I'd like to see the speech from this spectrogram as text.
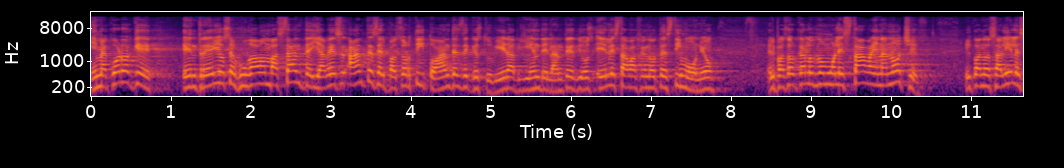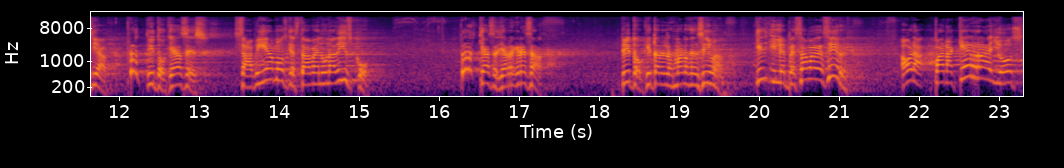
Y me acuerdo que entre ellos se jugaban bastante y a veces antes el pastor Tito, antes de que estuviera bien delante de Dios, él estaba haciendo testimonio el pastor Carlos no molestaba en la noche. Y cuando salía le decía, Tito, ¿qué haces? Sabíamos que estaba en una disco. ¿Qué haces? Ya regresa. Tito, quítale las manos de encima. Y le empezaba a decir. Ahora, ¿para qué rayos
